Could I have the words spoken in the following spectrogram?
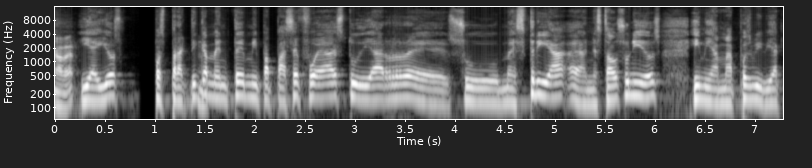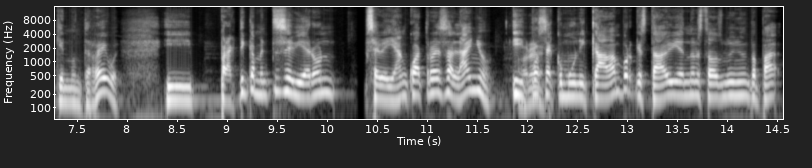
A ver. Y ellos, pues prácticamente mi papá se fue a estudiar eh, su maestría eh, en Estados Unidos y mi mamá pues vivía aquí en Monterrey, güey. Y prácticamente se vieron, se veían cuatro veces al año. Y pues se comunicaban porque estaba viviendo en Estados Unidos mi papá.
